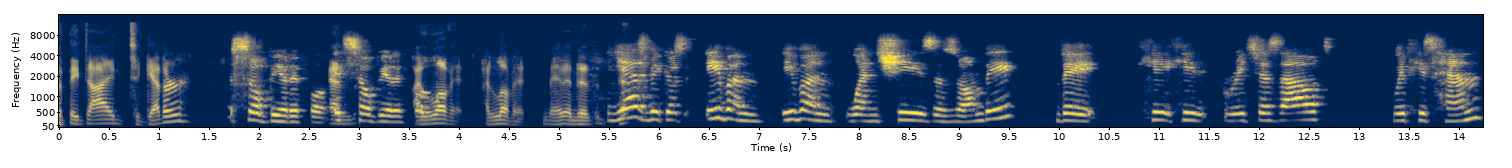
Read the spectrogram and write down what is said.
but they died together. So beautiful. And it's so beautiful. I love it. I love it, man. And it, Yes, because even even when she's a zombie, they he he reaches out with his hand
